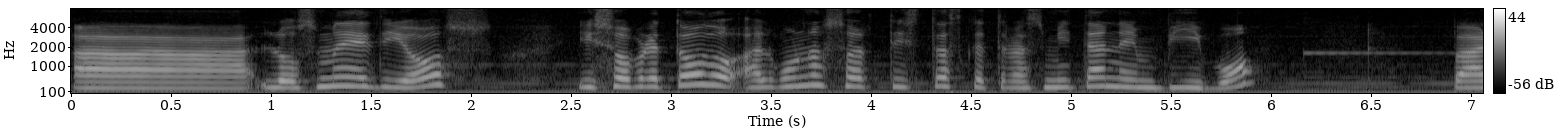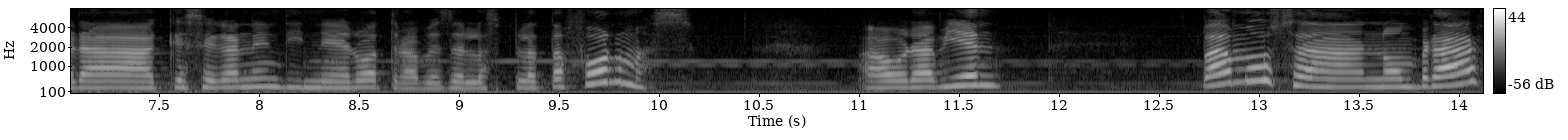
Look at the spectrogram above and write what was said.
a los medios y sobre todo algunos artistas que transmitan en vivo para que se ganen dinero a través de las plataformas. Ahora bien, vamos a nombrar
